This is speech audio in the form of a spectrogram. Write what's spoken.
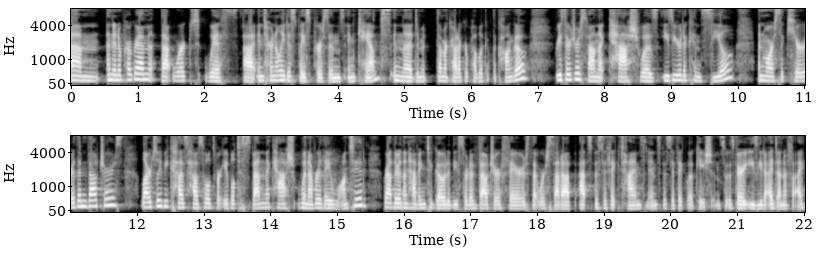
Um, and in a program that worked with uh, internally displaced persons in camps in the Dem- Democratic Republic of the Congo, researchers found that cash was easier to conceal and more secure than vouchers, largely because households were able to spend the cash whenever they wanted, rather than having to go to these sort of voucher fairs that were set up at specific times and in specific locations. So it was very easy to identify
